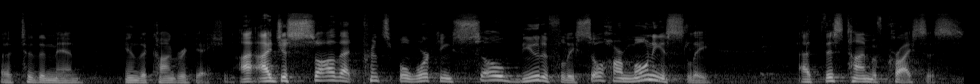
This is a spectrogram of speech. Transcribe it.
uh, to the men in the congregation. I, I just saw that principle working so beautifully, so harmoniously at this time of crisis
